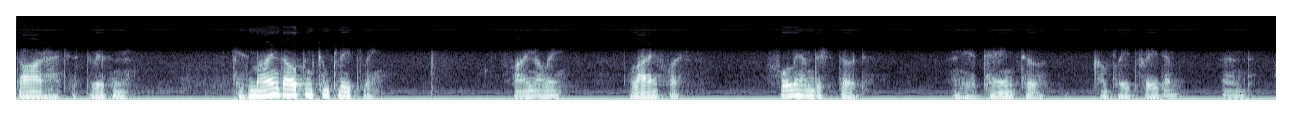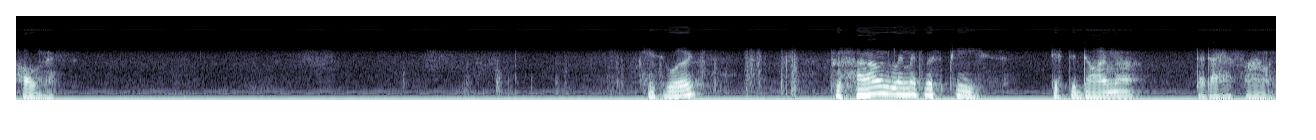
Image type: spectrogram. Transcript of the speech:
star had just risen. His mind opened completely. Finally, life was fully understood and he attained to complete freedom and wholeness. His words, profound limitless peace is the Dharma that I have found.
